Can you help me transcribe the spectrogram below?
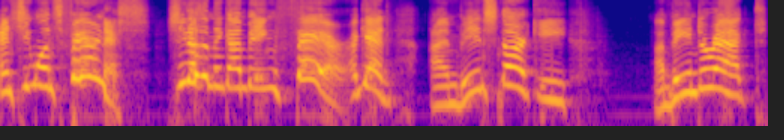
And she wants fairness. She doesn't think I'm being fair. Again, I'm being snarky, I'm being direct,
